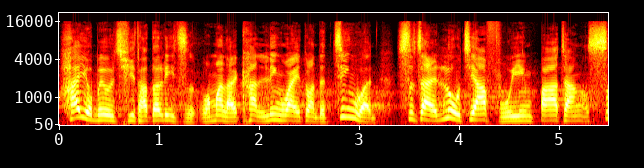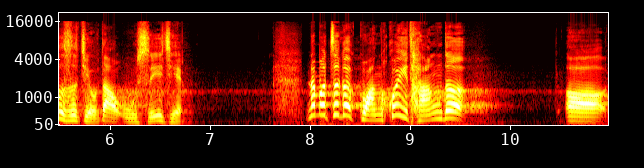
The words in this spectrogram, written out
还有没有其他的例子？我们来看另外一段的经文，是在路加福音八章四十九到五十一节。那么这个管会堂的，呃。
